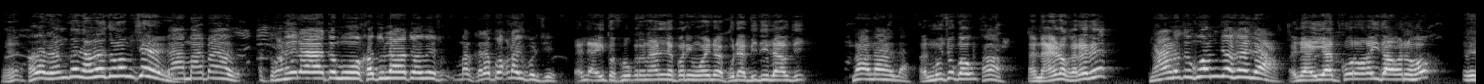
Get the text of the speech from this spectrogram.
હવે હવે રંગ જ હવે તો આમ છે. આ મારા પાસે ધોણી લાવ્યો તો હું ખજૂર લાવ્યો તો હવે મારે ઘરે પકડાવી પડશે. એટલે અહીં તો છોકરા નાલ ને ફરી હોય ને પૂડા બીજી લાવતી. ના ના એટલે અને હું શું કહું? હા. નાયણો ઘરે છે? નાયણો તો ગોમ જશે છે એટલે એટલે યાદ કોરો રહી જવાનો હો. એ.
